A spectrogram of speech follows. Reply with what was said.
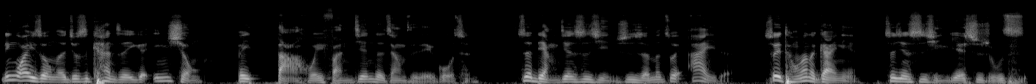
另外一种呢就是看着一个英雄被打回凡间的这样子的一个过程。这两件事情是人们最爱的，所以同样的概念，这件事情也是如此。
